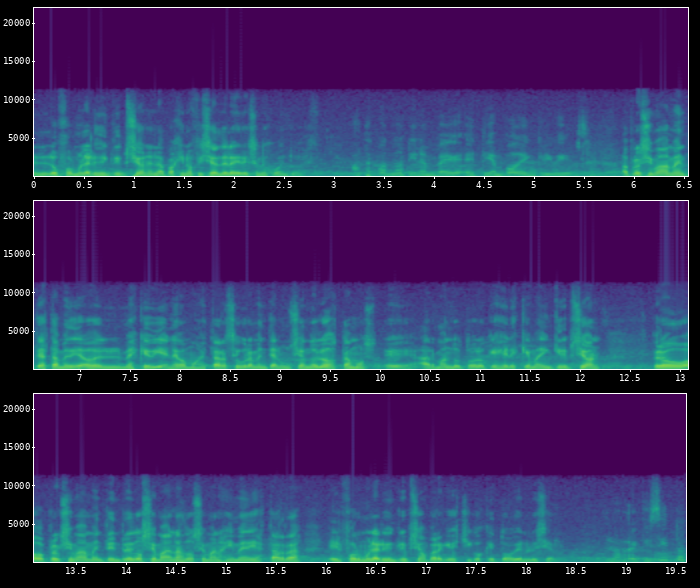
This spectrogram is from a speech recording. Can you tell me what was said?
los formularios de inscripción en la página oficial de la Dirección de Juventudes. ¿Hasta cuándo tienen eh, tiempo de inscribirse? Aproximadamente hasta mediados del mes que viene vamos a estar seguramente anunciándolo, estamos eh, armando todo lo que es el esquema de inscripción, pero aproximadamente entre dos semanas, dos semanas y media tarda el formulario de inscripción para aquellos chicos que todavía no lo hicieron. ¿Los requisitos?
